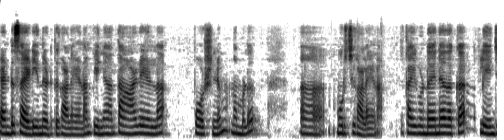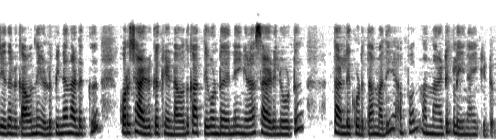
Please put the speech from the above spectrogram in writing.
രണ്ട് സൈഡിൽ നിന്ന് എടുത്ത് കളയണം. പിന്നെ ആ താഴെയുള്ള പോർഷനും നമ്മൾ മുറിച്ച് കളയണം. കൈ കൊണ്ട് തന്നെ അതൊക്കെ ക്ലീൻ ചെയ്തെടുക്കാവുന്നേ ഉള്ളൂ. പിന്നെ നടുക്ക് കുറച്ച് അഴുക്കൊക്കെ ഉണ്ടാവും. അത് കത്തി കൊണ്ട് തന്നെ ഇങ്ങനെ സൈഡിലോട്ട് തള്ളി കൊടുത്താൽ മതി. അപ്പോൾ നന്നായിട്ട് ക്ലീനായി കിട്ടും.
